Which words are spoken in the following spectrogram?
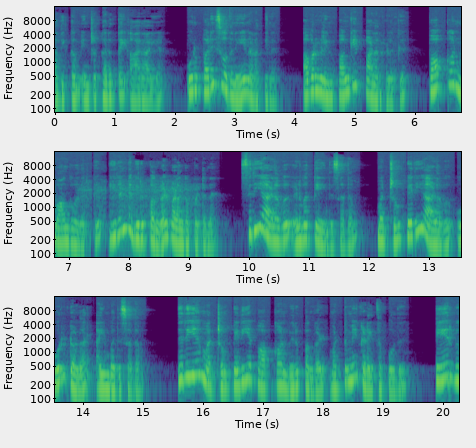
ஆதிக்கம் என்ற கருத்தை ஆராய ஒரு பரிசோதனையை நடத்தினர். அவர்களின் பங்கேற்பாளர்களுக்கு பாப்கார்ன் வாங்குவதற்கு இரண்டு விருப்பங்கள் வழங்கப்பட்டன. சிறிய அளவு எழுபத்தி ஐந்து சதம் மற்றும் பெரிய அளவு ஒரு டாலர் ஐம்பது சதம். சிறிய மற்றும் பெரிய பாப்கார்ன் விருப்பங்கள் மட்டுமே கிடைத்தபோது தேர்வு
